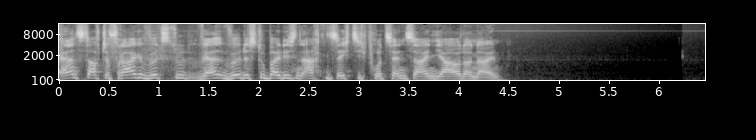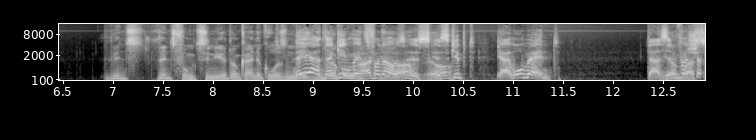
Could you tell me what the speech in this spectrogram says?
ernsthafte Frage, würdest du, wer, würdest du bei diesen 68 Prozent sein, ja oder nein? Wenn es funktioniert und keine großen Naja, da gehen wir jetzt von Nebenwirkungen aus. hat, es, ja, es ja. gibt, ja, Moment. Da sind, wir was? schon,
